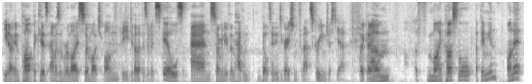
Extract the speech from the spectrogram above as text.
You know, in part because Amazon relies so much on the developers of its skills, and so many of them haven't built in integration for that screen just yet. Okay. Um, my personal opinion on it,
